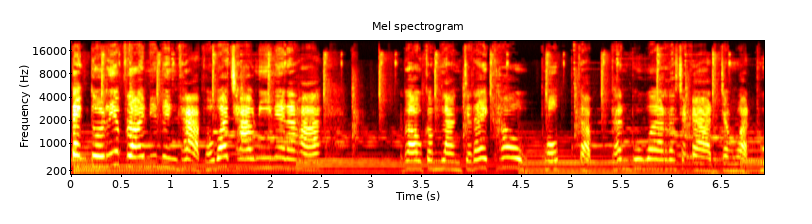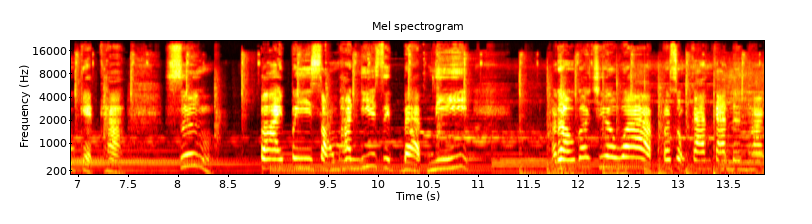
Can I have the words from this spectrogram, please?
แต่งตัวเรียบร้อยนิดนึงค่ะ เพราะว่าเช้านี้เนี่ยนะคะ เรากำลังจะได้เข้าพบกับท่านผู้ว่าราชการจังหวัดภูเก็ตค่ะ ซึ่งปลายปี 2020 แบบนี้ เราก็เชื่อว่าประสบการณ์การเดินทาง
